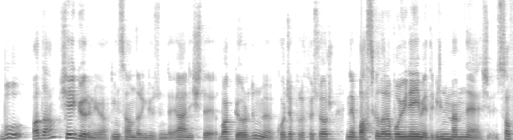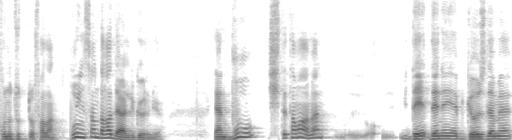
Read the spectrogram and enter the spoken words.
Bu adam şey görünüyor insanların gözünde. Yani işte bak gördün mü koca profesör ne baskılara boyun eğmedi bilmem ne safını tuttu falan. Bu insan daha değerli görünüyor. Yani bu işte tamamen bir de- deneye, bir gözleme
